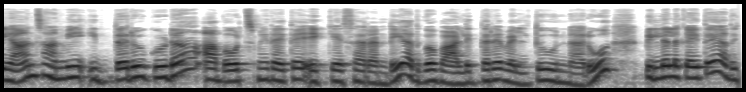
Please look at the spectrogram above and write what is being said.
శ్రియాన్, సాన్వి ఇద్దరు కూడా ఆ బోట్స్ మీద అయితే ఎక్కేశారండి అదిగో వాళ్ళిద్దరే వెళ్తూ ఉన్నారు. పిల్లలకైతే అది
